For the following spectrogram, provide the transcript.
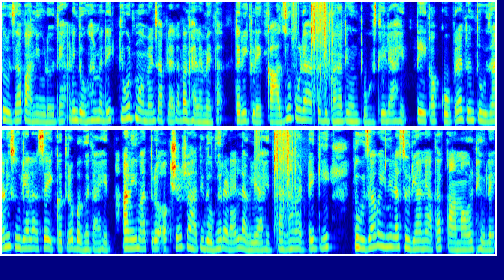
तुळजा पाणी उडवते आणि दोघांमध्ये क्यूट मोमेंट्स आपल्याला बघायला मिळतात. तर इकडे काजू पुढे आता दुकानात येऊन पोहोचलेले आहेत. ते एका कोपऱ्यातून तुळजा आणि सूर्याला असं एकत्र बघत आहेत. आणि मात्र अक्षरशः ती दोघं रडायला लागले आहेत. त्यांना वाटते की तुळजा बहिणीला सूर्याने आता कामावर ठेवलंय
